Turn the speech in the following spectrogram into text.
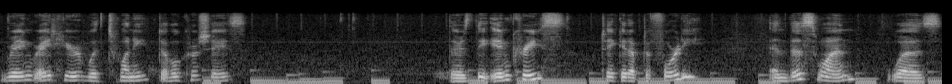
ring right here with 20 double crochets. There's the increase, take it up to 40, and this one was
